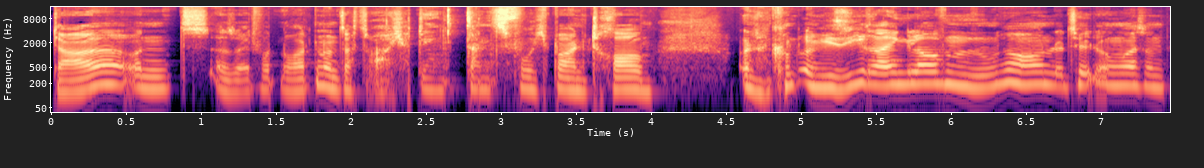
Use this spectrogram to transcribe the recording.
da und, also Edward Norton und sagt, oh, ich hatte einen ganz furchtbaren Traum. Und dann kommt irgendwie sie reingelaufen und, ja, und erzählt irgendwas und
